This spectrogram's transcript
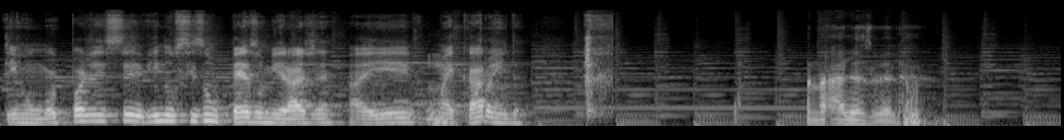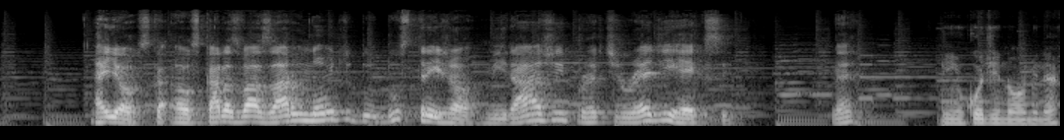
Tem rumor que pode ser vir no Season Pass o Mirage, né? Aí mais caro ainda. Canalhas, velho. Aí, ó, os, os caras vazaram o nome do, dos três já, ó. Mirage, Project Red e Rex, né? Tem o codinome, né?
